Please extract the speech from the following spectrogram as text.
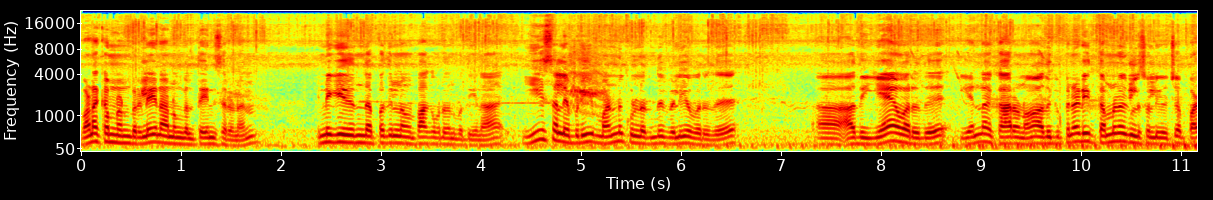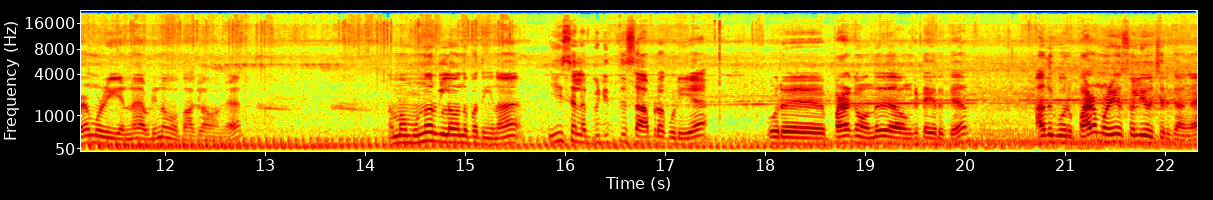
வணக்கம் நண்பர்களே நான் உங்கள் தேன் சரணன். இன்றைக்கி இந்த பதிவில் நம்ம பார்க்க போகிறதுன்னு பார்த்தீங்கன்னா ஈசல் எப்படி மண்ணுக்குள்ளேருந்து வெளியே வருது அது ஏன் வருது என்ன காரணம் அதுக்கு பின்னாடி தமிழர்கள் சொல்லி வச்ச பழமொழி என்ன அப்படின்னு நம்ம பார்க்கலாம் வாங்க. நம்ம முன்னோர்களில் வந்து பார்த்திங்கன்னா ஈசலை பிடித்து சாப்பிடக்கூடிய ஒரு பழக்கம் வந்து அவங்ககிட்ட இருக்குது அதுக்கு ஒரு பழமொழியும் சொல்லி வச்சுருக்காங்க.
